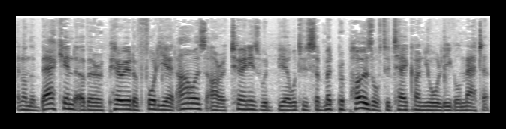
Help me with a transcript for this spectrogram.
and on the back end, over a period of 48 hours, our attorneys would be able to submit proposals to take on your legal matter.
